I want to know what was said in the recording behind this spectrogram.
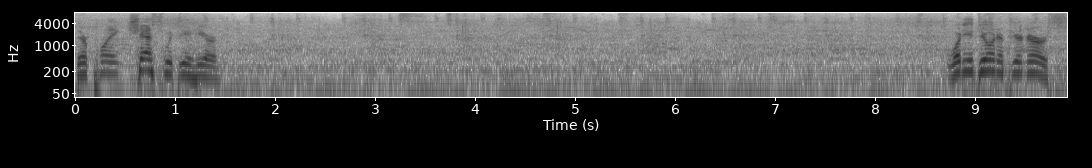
they're playing chess with you here. What are you doing if you're nurse?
